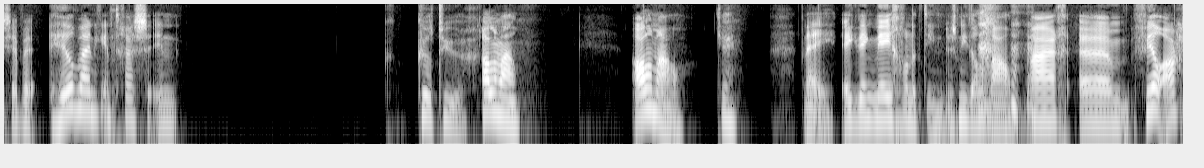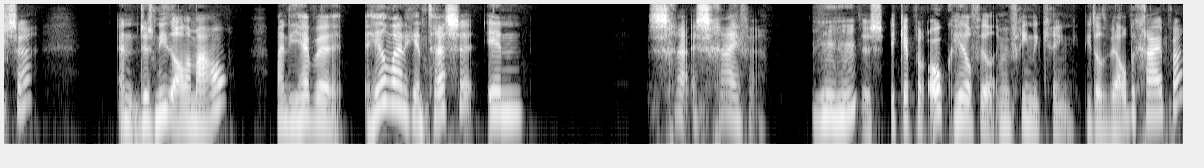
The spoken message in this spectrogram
ze hebben heel weinig interesse in cultuur. Allemaal. Allemaal. Oké. Nee, ik denk 9 van de 10, dus niet allemaal. maar ehm, veel artsen, en dus niet allemaal, maar die hebben heel weinig interesse in schri- Mhm. Dus ik heb er ook heel veel in mijn vriendenkring die dat wel begrijpen.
